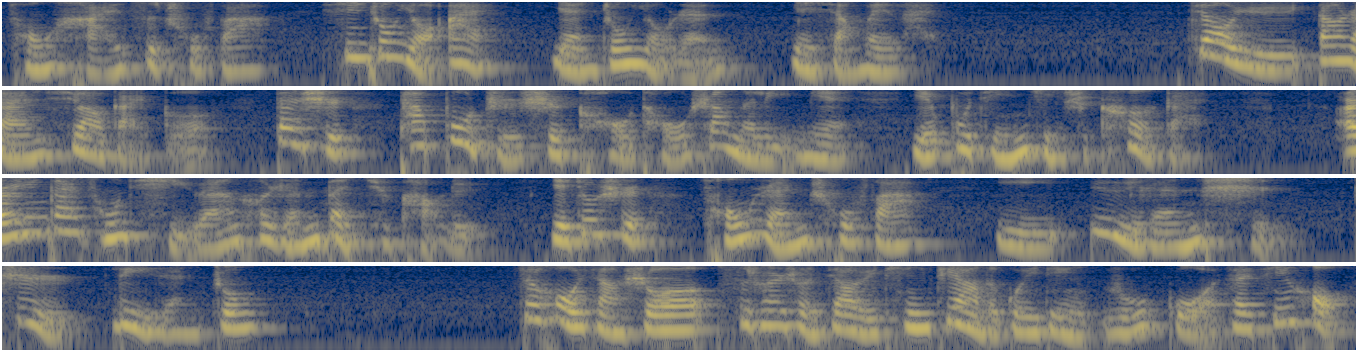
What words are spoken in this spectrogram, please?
从孩子出发，心中有爱，眼中有人，面向未来。教育当然需要改革，但是它不只是口头上的理念，也不仅仅是课改，而应该从起源和人本去考虑，也就是从人出发，以育人始，至利人中。最后，我想说，四川省教育厅这样的规定，如果在今后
